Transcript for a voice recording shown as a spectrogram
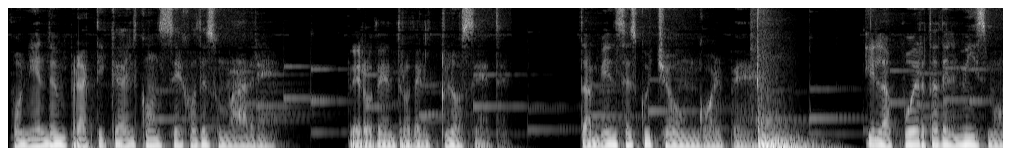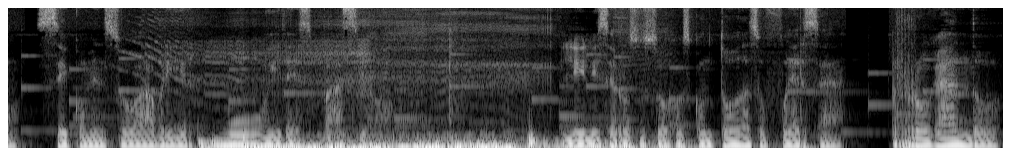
poniendo en práctica el consejo de su madre, pero dentro del closet también se escuchó un golpe y la puerta del mismo se comenzó a abrir muy despacio. Lily cerró sus ojos con toda su fuerza, rogando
